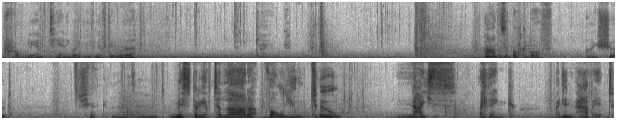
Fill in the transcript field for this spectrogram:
probably empty anyway, even if they were. Ah, there's a book above. I should check that out. Mystery of Talara, Volume 2. Nice, I think. I didn't have it.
